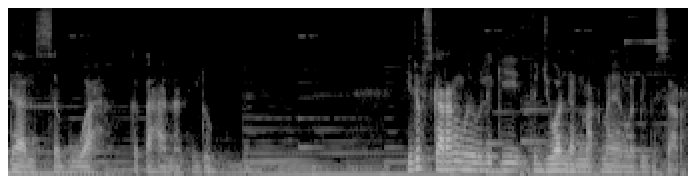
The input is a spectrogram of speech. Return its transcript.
dan sebuah ketahanan hidup. Hidup sekarang memiliki tujuan dan makna yang lebih besar.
